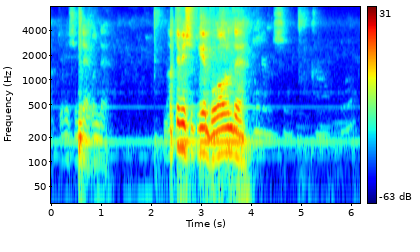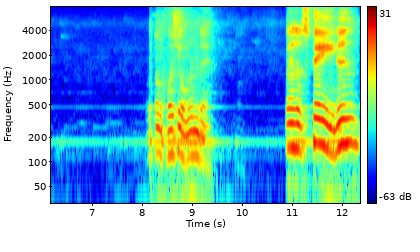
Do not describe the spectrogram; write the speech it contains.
앞제비씨인데 뭔데? 앞제비씨 뒤에 뭐가 오는데? 어떤 것이 오는데? 그래서 스페인은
